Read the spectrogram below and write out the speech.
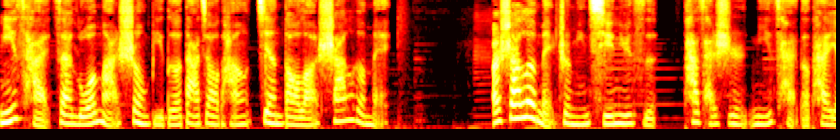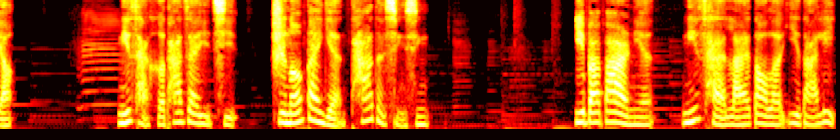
尼采在罗马圣彼得大教堂见到了莎乐美，而莎乐美这名奇女子，她才是尼采的太阳。尼采和她在一起，只能扮演他的行星。一八八二年，尼采来到了意大利，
